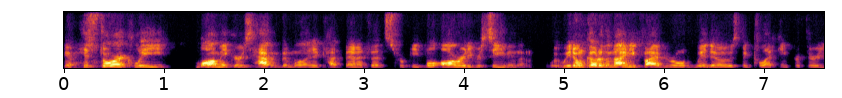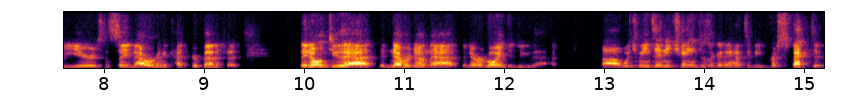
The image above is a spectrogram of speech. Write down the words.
you know, historically, lawmakers haven't been willing to cut benefits for people already receiving them. We don't go to the 95 year old widow who's been collecting for 30 years and say, now we're going to cut your benefit. They don't do that. They've never done that. They're never going to do that, uh, which means any changes are going to have to be prospective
